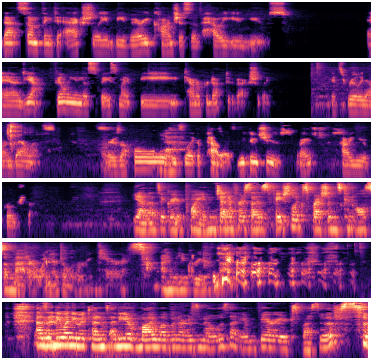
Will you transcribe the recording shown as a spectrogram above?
that's something to actually be very conscious of how you use. And yeah, filling in this space might be counterproductive actually. It's really on balance. There's a whole, it's like a palette. You can choose, right? How you approach that. Yeah, that's a great point. And Jennifer says facial expressions can also matter when you're delivering care. So I would agree with that. As anyone who attends any of my webinars knows, I am very expressive. So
